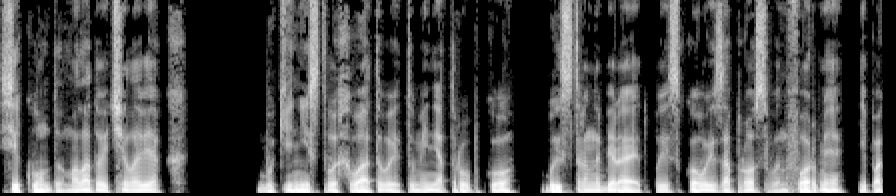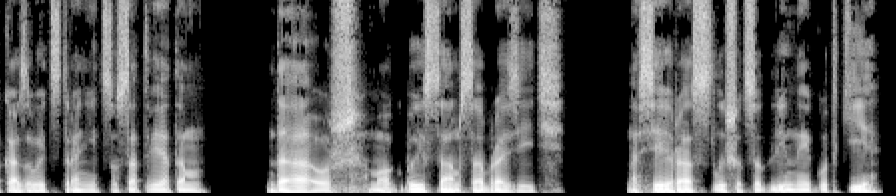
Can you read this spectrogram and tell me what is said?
«Секунду, молодой человек». Букинист выхватывает у меня трубку, быстро набирает поисковый запрос в информе и показывает страницу с ответом. Да уж, мог бы и сам сообразить. На сей раз слышатся длинные гудки,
